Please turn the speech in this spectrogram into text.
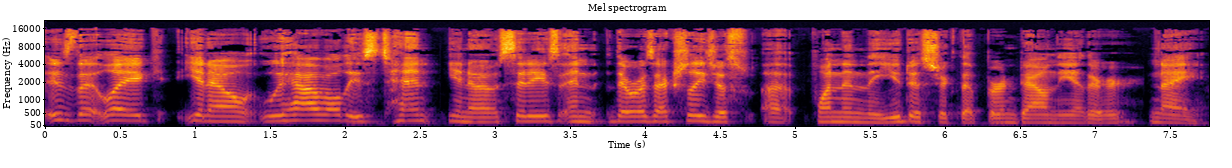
Is that like you know we have all these tent you know cities and there was actually just uh, one in the u district that burned down the other night.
